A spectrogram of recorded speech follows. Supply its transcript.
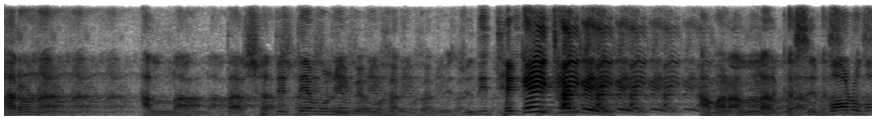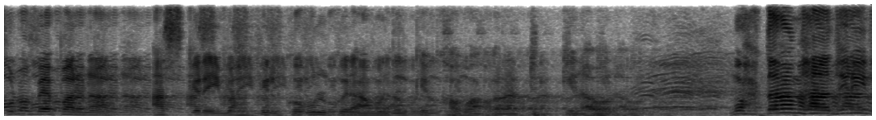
ধারণা, আল্লাহ তার সাথে তেমনই ব্যবহার করবে। যদি থেকেই থাকে, আমার আল্লাহর কাছে বড় কোনো ব্যাপার না। আজকের এই মাহফিল কবুল করে আমাদেরকে ক্ষমা করার ঠিক কিনা বলা? মোহতারাম হাজিরিন,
